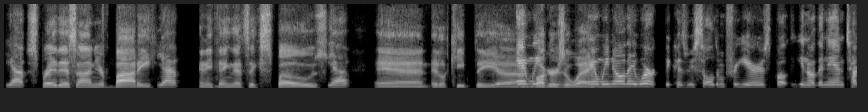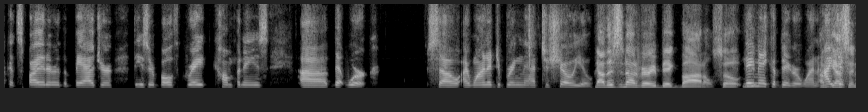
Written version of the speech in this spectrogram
Yep. spray this on your body, Yep. anything that's exposed, Yep. and it'll keep the uh, And we- buggers away. And we know they work because we sold them for years. But you know, the Nantucket Spider, the Badger, these are both great companies uh, that work. So I wanted to bring that to show you. now this is not a very big bottle, so They you- make a bigger one. I'm I just guessing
